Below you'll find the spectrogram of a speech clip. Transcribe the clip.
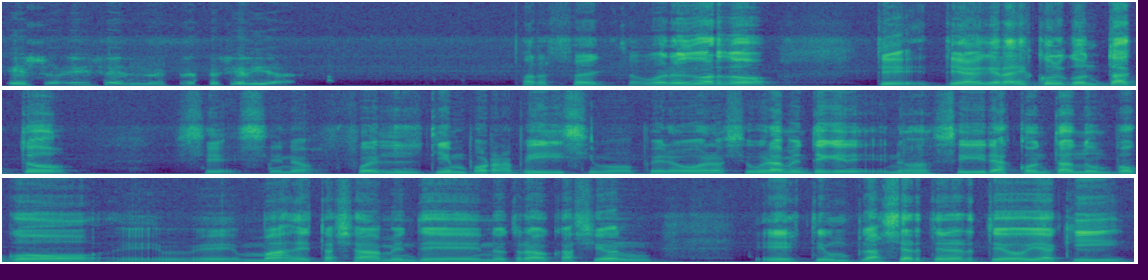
Eso, esa es nuestra especialidad. Perfecto. Bueno, Eduardo, te, agradezco el contacto. Se, nos fue el tiempo rapidísimo, pero bueno, seguramente que nos seguirás contando un poco eh, eh, más detalladamente en otra ocasión. Este, un placer tenerte hoy aquí,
